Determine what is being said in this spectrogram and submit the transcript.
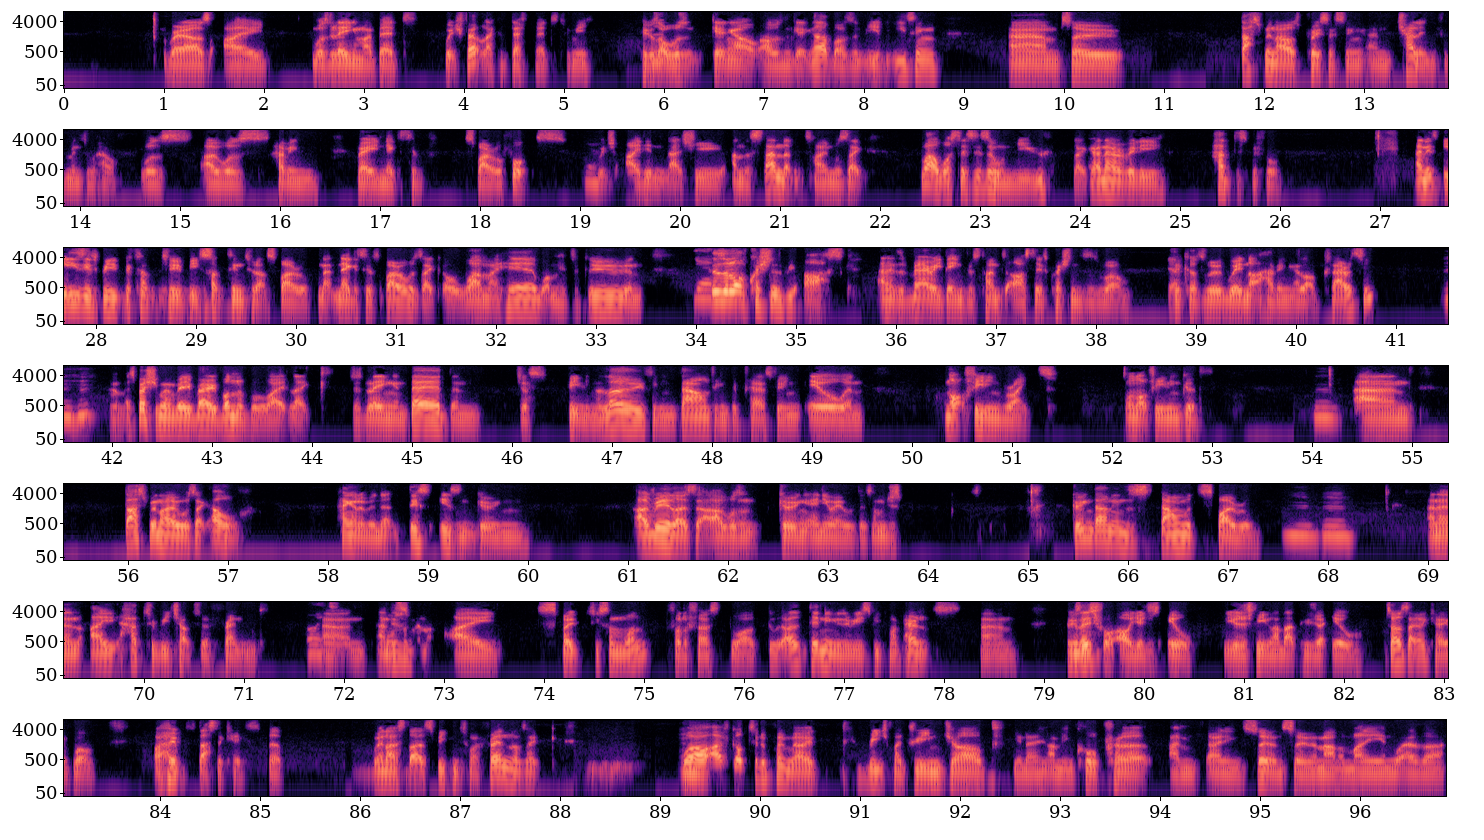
Whereas I was laying in my bed, which felt like a deathbed to me, because I wasn't getting out, I wasn't getting up, I wasn't eat- eating. Um, so that's when I was processing and challenged with mental health. Was I was having very negative spiral thoughts, Yeah. which I didn't actually understand at the time. Was like, wow, what's this? This is all new. Like I never really had this before. And it's easy to be become to be sucked into that spiral. And that negative spiral was like, oh, why am I here? What am I here to do? And yeah, there's a lot of questions we ask, and it's a very dangerous time to ask those questions as well, Yeah. because we're, we're not having a lot of clarity, hmm um, especially when we're very vulnerable, right? Like just laying in bed and just feeling low, feeling down, feeling depressed, feeling ill, and not feeling right or not feeling good. Mm. And that's when I was like, oh, hang on a minute, this isn't going. I realized that I wasn't going anywhere with this. I'm just going down in this downward spiral. hmm And then I had to reach out to a friend. right, And, and this is when I spoke to someone for the first, well, I didn't even really speak to my parents um, because they just thought, oh, you're just ill. You're just feeling like that because you're ill. So I was like, okay, well, I hope that's the case. But when I started speaking to my friend, I was like, well, I've got to the point where I reached my dream job. You know, I'm in corporate. I'm earning so and so amount of money and whatever,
